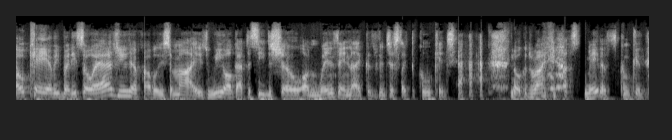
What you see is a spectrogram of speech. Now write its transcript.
Okay, everybody. So as you have probably surmised, we all got to see the show on Wednesday night because we're just like the cool kids. no, because Ryan made us cool kids,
